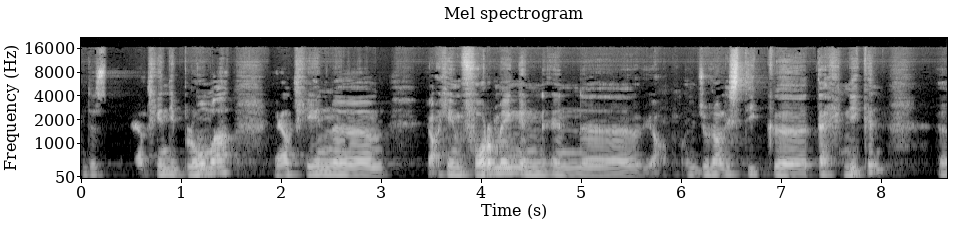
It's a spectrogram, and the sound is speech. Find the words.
Dus hij had geen diploma, hij had geen, ja, geen vorming in, in, ja, in journalistieke technieken. Eh,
